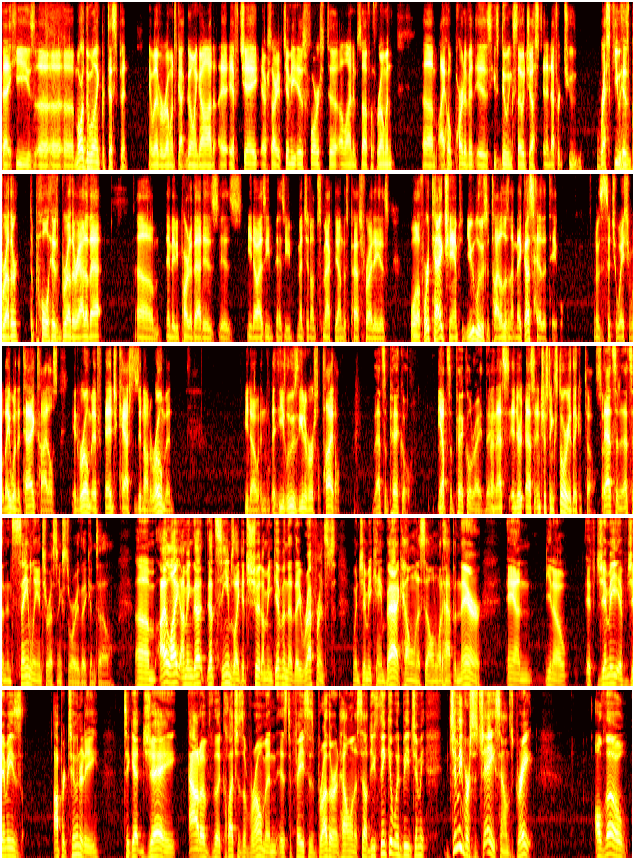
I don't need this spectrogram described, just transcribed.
that he's a, a, a more than willing participant in whatever Roman's got going on. If Jay, or sorry, if Jimmy is forced to align himself with Roman, um, I hope part of it is he's doing so just in an effort to rescue his brother, to pull his brother out of that. Um, and maybe part of that is is you know as he as he mentioned on SmackDown this past Friday is well if we're tag champs and you lose the title doesn't that make us head of the table? It was a situation where they win the tag titles in Rome. If Edge cashes in on Roman, you know, and, and he loses the Universal title, That's a pickle. Yep. That's a pickle right there. and that's inter- that's an interesting story they could tell. So That's a, that's an insanely interesting story they can tell. Um, I like. I mean that that seems like it should. I mean, given that they referenced when Jimmy came back, Hell in a Cell, and what happened there, and you know, if Jimmy, if Jimmy's opportunity to get Jay out of the clutches of Roman is to face his brother at Hell in a Cell, do you think it would be Jimmy? Jimmy versus Jay sounds great. Although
